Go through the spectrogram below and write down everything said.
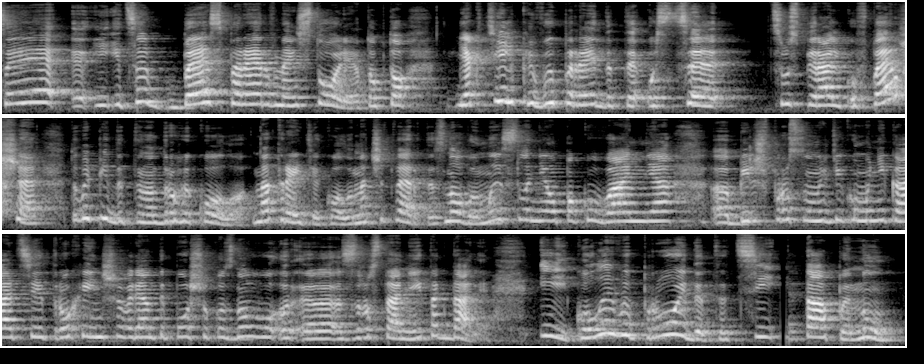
це е, і і це безперервна історія. Тобто, як тільки ви перейдете ось це цю спіральку вперше, то ви підете на друге коло, на третє коло, на четверте. Знову мислення, опакування, е, більш просунуті комунікації, трохи інші варіанти пошуку, знову е, зростання і так далі. І коли ви пройдете ці етапи, ну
